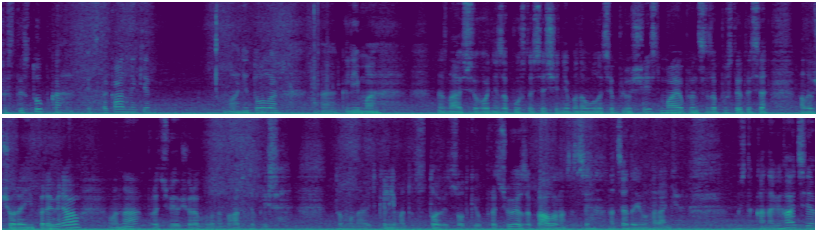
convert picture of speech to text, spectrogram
шестиступка, підстаканники, магнітола, кліма. Не знаю, сьогодні запуститься чи ні, бо на вулиці плюс 6 має в принципі запуститися, але вчора її перевіряв, вона працює. Вчора було набагато тепліше. Тому навіть кліма тут 100% працює, заправлена, за це, на це даю гарантію. Ось така навігація,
